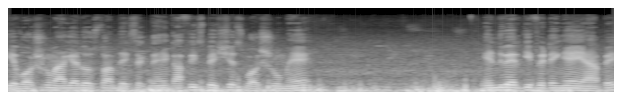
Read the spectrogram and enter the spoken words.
ये वॉशरूम आ गया दोस्तों, आप देख सकते हैं, काफ़ी स्पेशियस वॉशरूम है। हिंदवेयर की फिटिंग है यहाँ पे।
